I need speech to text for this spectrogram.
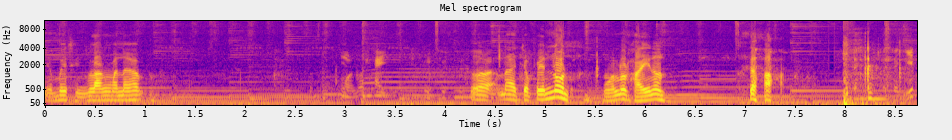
ยังไม่ถึงรังมันนะครับ หัวรถไถก็น่าจะเป็นน่น หัวรถไถน่น ไปยิบ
